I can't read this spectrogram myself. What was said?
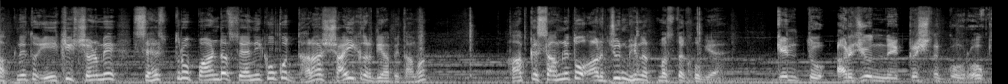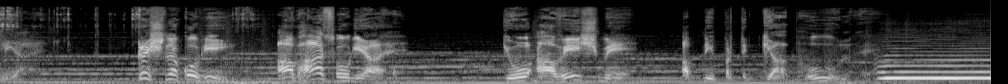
आपने तो एक ही क्षण में सहस्त्रों पांडव सैनिकों को धराशायी कर दिया पितामह। आपके सामने तो अर्जुन भी नतमस्तक हो गया है। किंतु अर्जुन ने कृष्ण को रोक लिया है। कृष्ण को भी आभास हो गया है कि वो आवेश में अपनी प्रतिज्ञा भूल गए।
